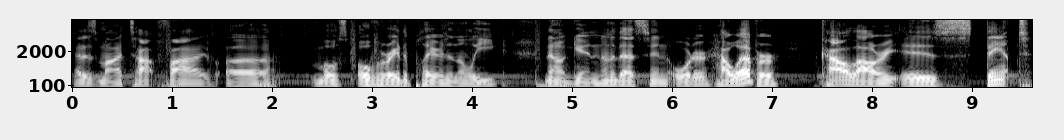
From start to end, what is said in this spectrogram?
That is my top five uh most overrated players in the league. Now, again, none of that's in order. However, Kyle Lowry is stamped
